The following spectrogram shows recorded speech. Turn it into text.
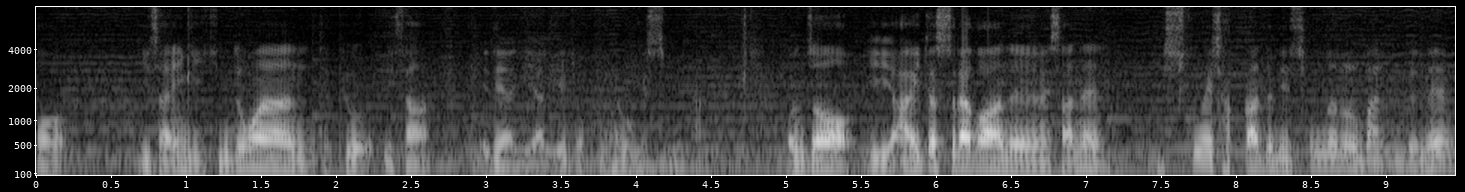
어, 이사인 이 김동환 대표 이사에 대한 이야기를 조금 해보겠습니다. 먼저 이 아이저스라고 하는 회사는 수공예 작가들이 손으로 만드는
